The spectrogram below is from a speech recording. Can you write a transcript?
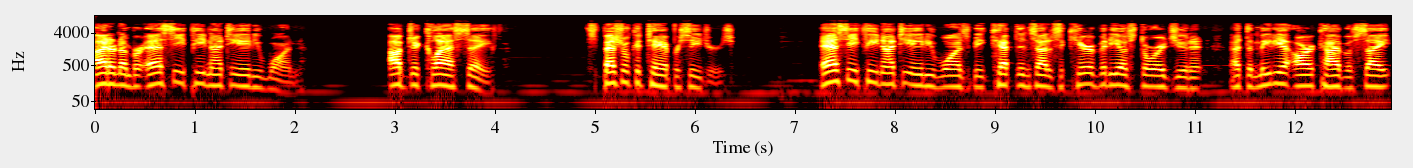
Item Number SCP-1981 Object Class Safe Special Containment Procedures SCP-1981 is to be kept inside a secure video storage unit at the Media Archive of Site.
